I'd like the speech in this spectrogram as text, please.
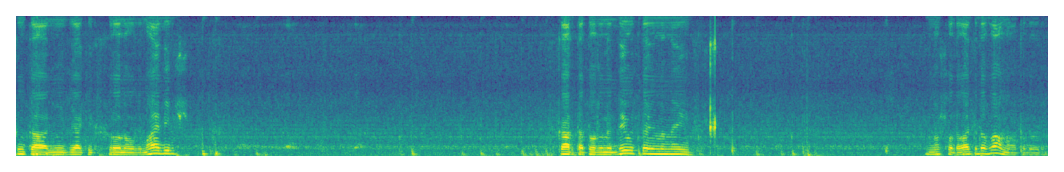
Тут а, ніяких схоронів немає більше. Карта теж не дивиться він на неї. Ну що, давайте до главного подойдемо.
